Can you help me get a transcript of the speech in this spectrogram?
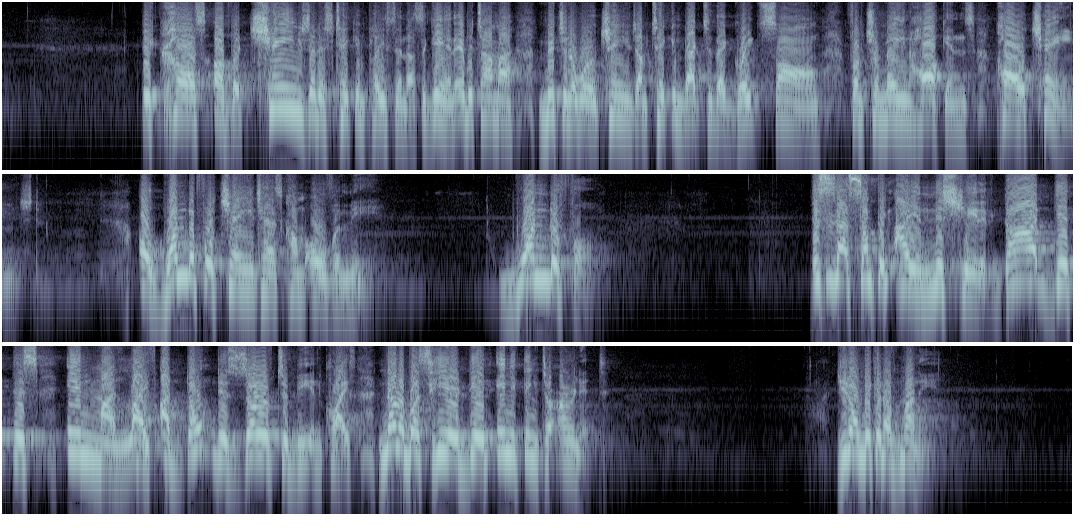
because of the change that has taken place in us. Again, every time I mention the word change, I'm taken back to that great song from Tramaine Hawkins called Changed. A wonderful change has come over me. Wonderful. This is not something I initiated. God did this in my life. I don't deserve to be in Christ. None of us here did anything to earn it. You don't make enough money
